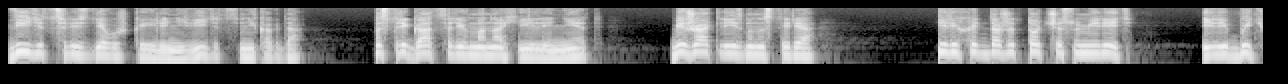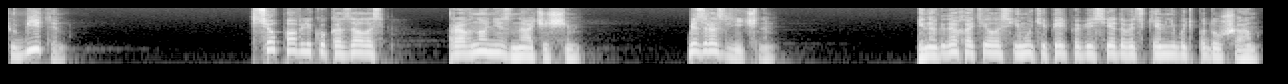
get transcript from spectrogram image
Видится ли с девушкой или не видится никогда, постригаться ли в монахи или нет, бежать ли из монастыря, или хоть даже тотчас умереть, или быть убитым, все Павлику казалось равно незначащим, безразличным. Иногда хотелось ему теперь побеседовать с кем-нибудь по душам,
